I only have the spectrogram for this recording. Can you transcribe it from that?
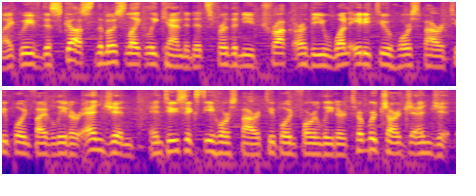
Like we've discussed, the most likely candidates for the new truck are the 182 horsepower 2.5-liter engine and 260 horsepower 2.4-liter turbocharged engine.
